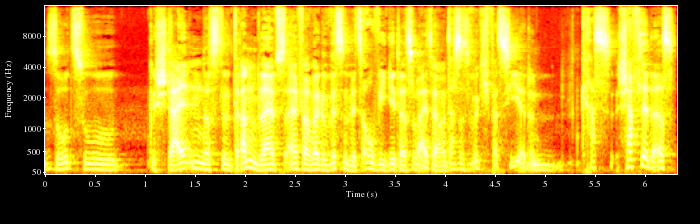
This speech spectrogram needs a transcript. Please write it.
so zu gestalten, dass du dran bleibst, einfach weil du wissen willst, oh, wie geht das weiter? Und das ist wirklich passiert und krass, schafft er das?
